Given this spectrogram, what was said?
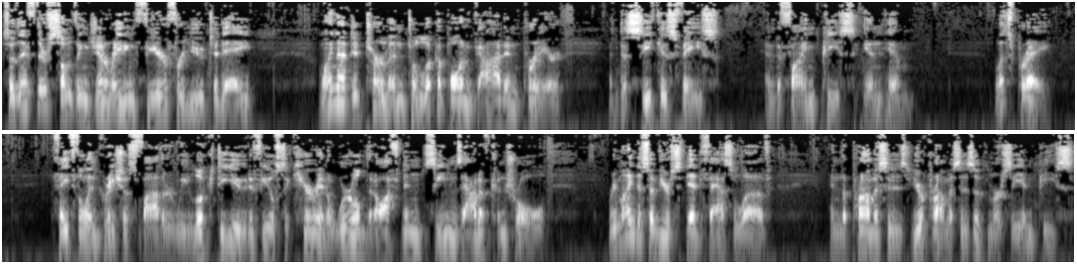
So if there's something generating fear for you today, why not determine to look upon God in prayer and to seek His face and to find peace in Him? Let's pray. Faithful and gracious Father, we look to you to feel secure in a world that often seems out of control. Remind us of your steadfast love and the promises, your promises of mercy and peace.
